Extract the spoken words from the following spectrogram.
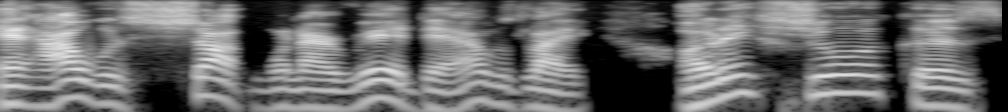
And I was shocked when I read that. I was like, "Are they sure?" Because,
